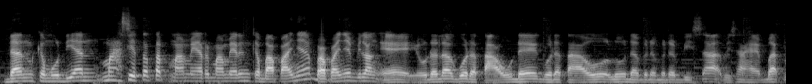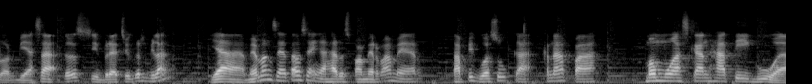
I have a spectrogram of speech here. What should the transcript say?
dan kemudian masih tetap mamer-mamerin ke bapaknya, bapaknya bilang, eh yaudah dah gue udah tahu deh, gue udah tahu, lu udah bener-bener bisa, bisa hebat, luar biasa. Terus si Brad Sugars bilang, ya memang saya tahu saya nggak harus pamer-pamer, tapi gue suka. Kenapa? Memuaskan hati gue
